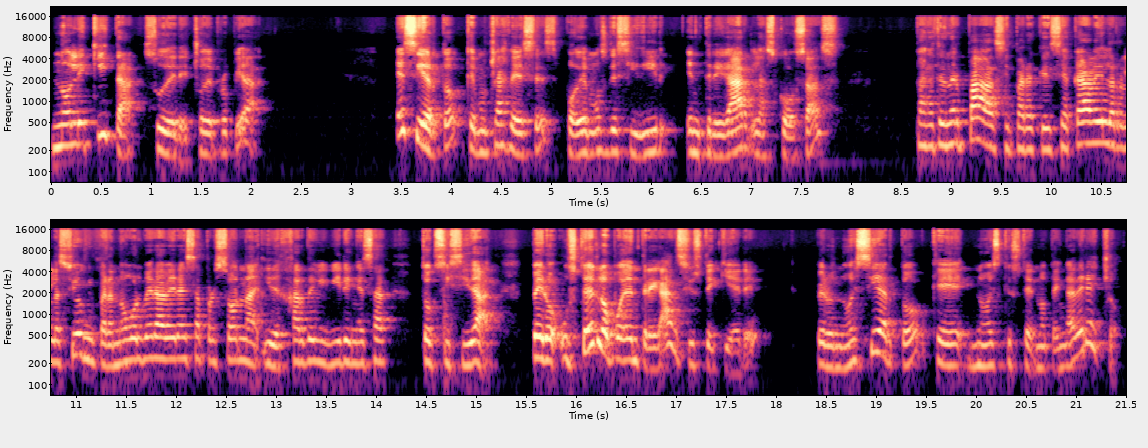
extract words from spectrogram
no le quita su derecho de propiedad. Es cierto que muchas veces podemos decidir entregar las cosas para tener paz y para que se acabe la relación y para no volver a ver a esa persona y dejar de vivir en esa toxicidad. Pero usted lo puede entregar si usted quiere, pero no es cierto que no es que usted no tenga derecho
